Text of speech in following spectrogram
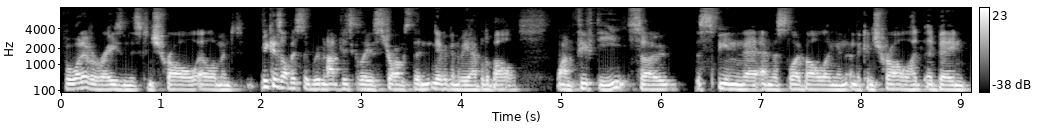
for whatever reason, this control element, because obviously women aren't physically as strong, so they're never going to be able to bowl 150. So the spin and the slow bowling and, and the control had, had, been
